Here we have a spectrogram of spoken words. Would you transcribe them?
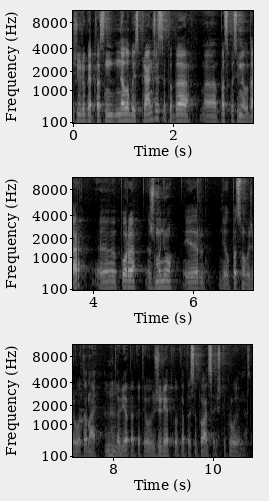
žiūriu, kad tas nelabai sprendžiasi, tada e, pats pasimėjau dar e, porą žmonių ir jau pats nuvažiavau tenai, mhm. tą vietą, kad jau žiūrėt, kokia ta situacija iš tikrųjų. Nes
